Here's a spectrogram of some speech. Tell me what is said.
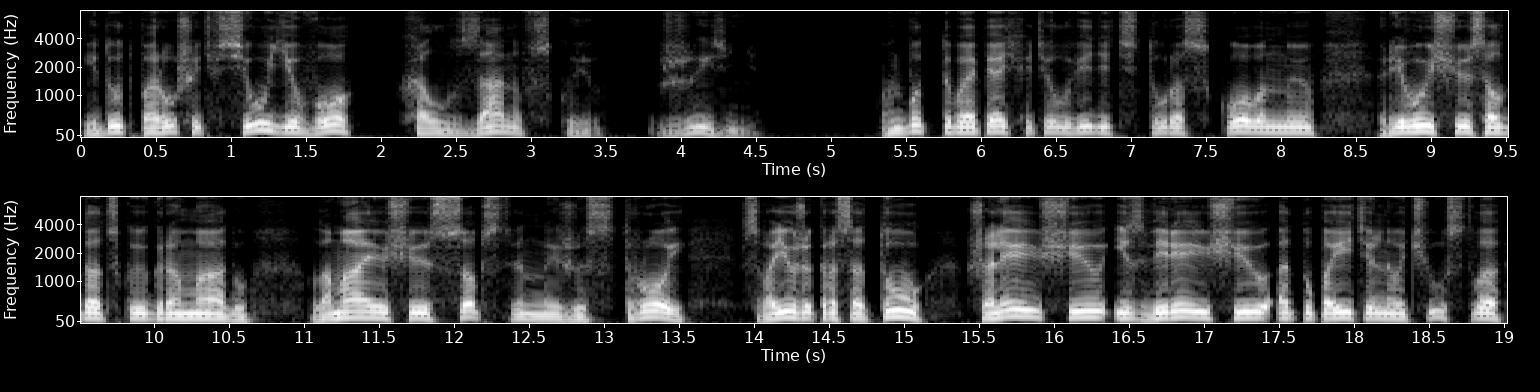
идут порушить всю его халзановскую жизнь. Он будто бы опять хотел увидеть ту раскованную, ревущую солдатскую громаду, ломающую собственный же строй, свою же красоту, шалеющую и звереющую от упоительного чувства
